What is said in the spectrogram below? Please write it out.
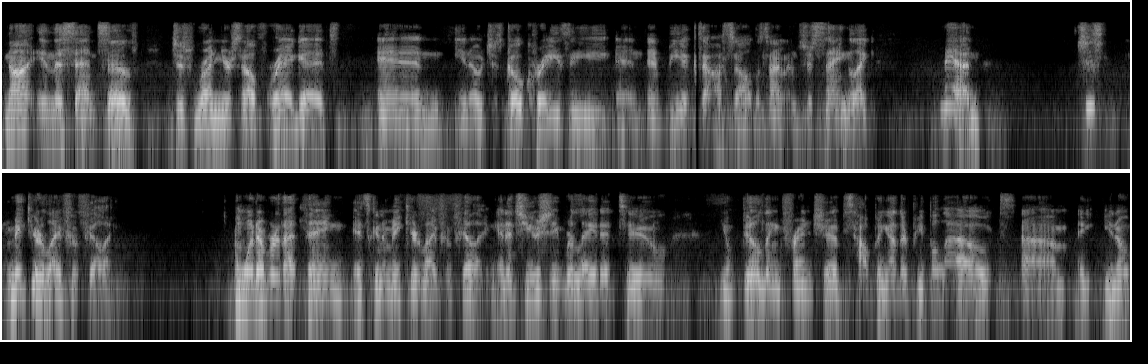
not in the sense of just run yourself ragged and you know just go crazy and and be exhausted all the time. I'm just saying like man, just make your life fulfilling whatever that thing, it's going to make your life fulfilling. And it's usually related to, you know, building friendships, helping other people out, um, you know,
